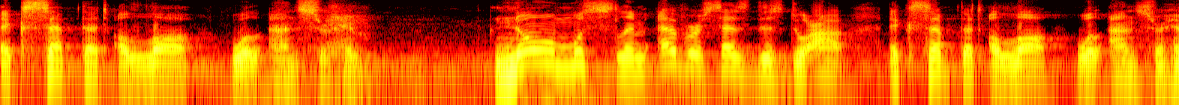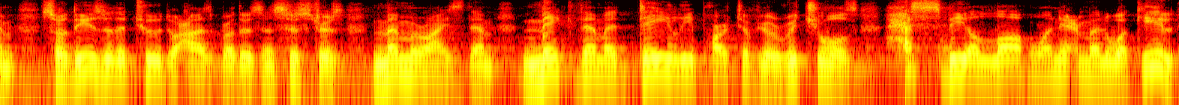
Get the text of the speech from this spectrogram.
except that Allah will answer him. No Muslim ever says this dua except that Allah will answer him. So these are the two du'as, brothers and sisters. Memorize them. Make them a daily part of your rituals. Hasbi Allah wa ni'mal wakil.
